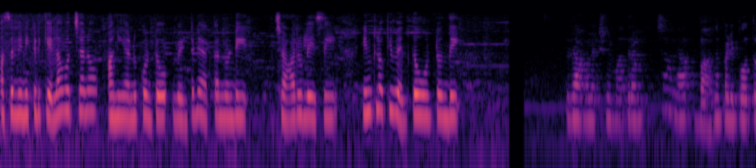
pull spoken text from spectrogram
అసలు నేను ఇక్కడికి ఎలా వచ్చానో అని అనుకుంటూ వెంటనే అక్కడి నుండి చారు లేచి ఇంట్లోకి వెళ్తూ ఉంటుంది. రామలక్ష్మి మాత్రం చాలా బాధపడిపోతూ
